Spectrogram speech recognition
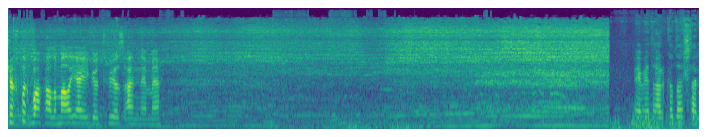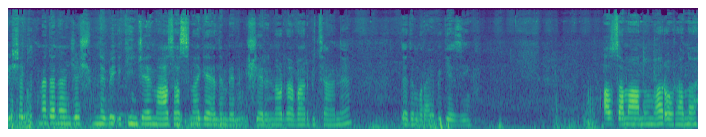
Çıktık bakalım Alya'yı götürüyoruz anneme. Evet arkadaşlar işe gitmeden önce şimdi bir ikinci el mağazasına geldim. Benim iş yerinin orada var bir tane. Dedim burayı bir gezeyim. Az zamanım var. Orhan'ı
